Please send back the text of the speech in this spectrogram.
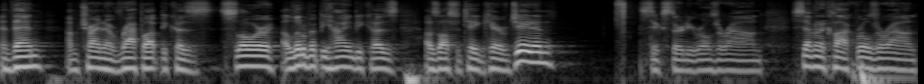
And then I'm trying to wrap up because slower, a little bit behind because I was also taking care of Jaden. 6:30 rolls around, seven o'clock rolls around,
